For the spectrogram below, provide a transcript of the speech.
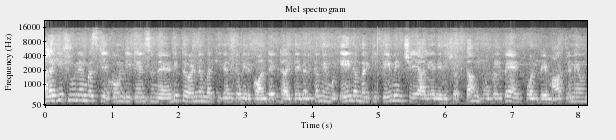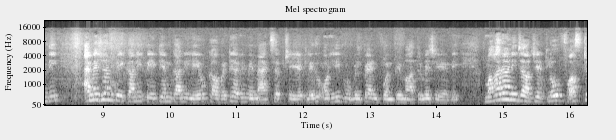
అలాగే టూ నెంబర్స్కి అకౌంట్ డీటెయిల్స్ ఉన్నాయండి. థర్డ్ నెంబర్కి కనుక మీరు కాంటాక్ట్ అయితే కనుక మేము ఏ నెంబర్కి పేమెంట్ చేయాలి అనేది చెప్తాం. గూగుల్ పే అండ్ ఫోన్ పే మాత్రమే ఉంది. అమెజాన్ పే కానీ పేటిఎం కానీ లేవు కాబట్టి అవి మేము యాక్సెప్ట్ చేయట్లేదు. Only Google Pay and PhonePe మాత్రమే చేయండి. మహారాణి జార్జెట్లో ఫస్ట్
